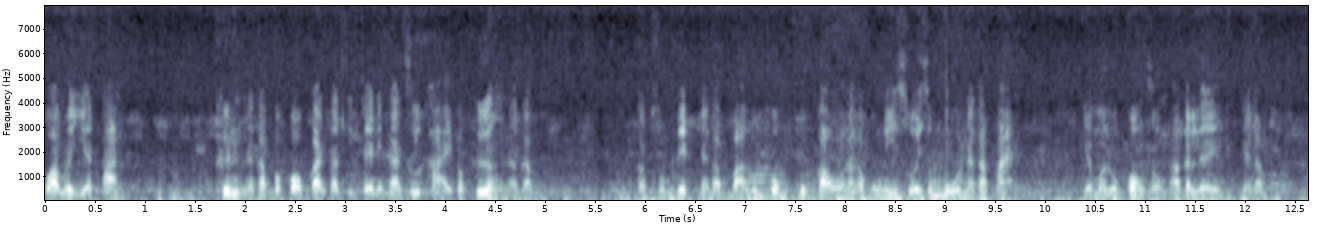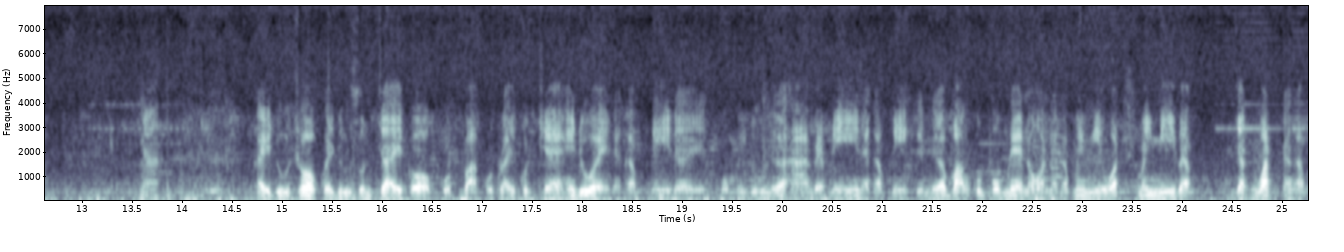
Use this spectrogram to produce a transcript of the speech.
ความละเอียดพระขึ้นนะครับ ประกอบการตัดสินใจในการซื้อขายพระเครื่องนะครับ กับสมเด็จนะครับบางขุนพรหมกุเก่านะครับองค์นี้สวยสมบูรณ์นะครับมาเดี๋ยวมาลงกล้องส่องพระกันเลยนะครับ รดูชอบใครดูสนใจก็กดฝากกดไลค์กดแชร์ให้ด้วยนะครับ นี่เลยผมให้ดูเนื้อหาแบบนี้นะครับ นี่คือเนื้อบางขุนพรหมแน่นอนนะครับ ไม่มีวัดไม่มีแบบยัดวัดนะครับ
